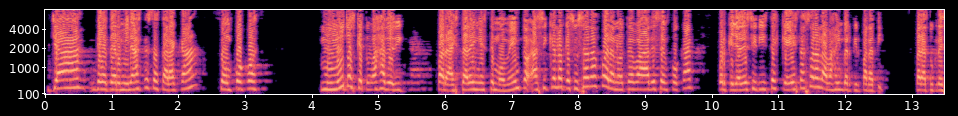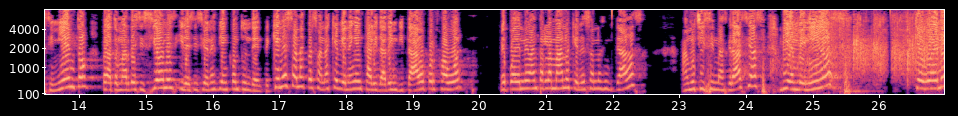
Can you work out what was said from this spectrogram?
Ya determinaste estar acá, son pocos minutos que tú vas a dedicar para estar en este momento. Así que lo que suceda afuera no te va a desenfocar porque ya decidiste que estas horas las vas a invertir para ti, para tu crecimiento, para tomar decisiones y decisiones bien contundentes. ¿Quiénes son las personas que vienen en calidad de invitado, por favor? ¿Me pueden levantar la mano? ¿Quiénes son los invitados? Ah, muchísimas gracias. Bienvenidos. Qué bueno.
